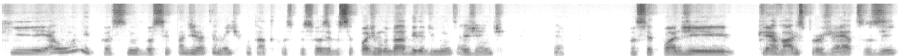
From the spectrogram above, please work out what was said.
que é único, assim, você está diretamente em contato com as pessoas e você pode mudar a vida de muita gente. Você pode criar vários projetos e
